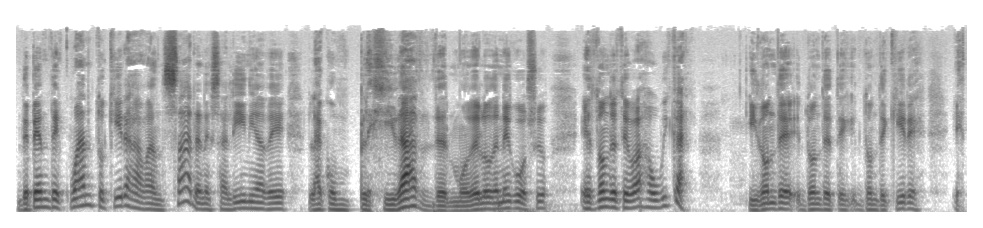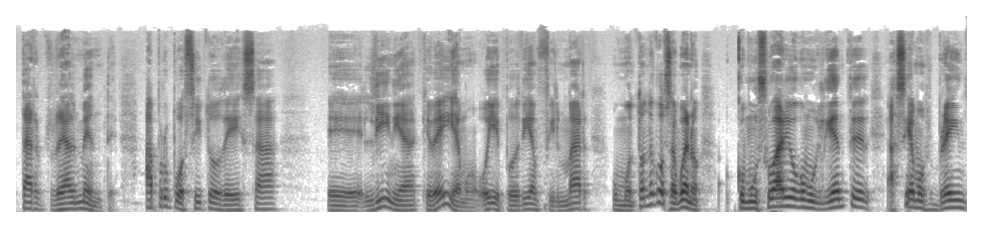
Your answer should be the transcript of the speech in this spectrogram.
depende cuánto quieras avanzar en esa línea de la complejidad del modelo de negocio, es donde te vas a ubicar y donde, te, donde quieres estar realmente. A propósito de esa eh, línea que veíamos. Oye, podrían filmar un montón de cosas. Bueno, como usuario, como cliente, hacíamos brain,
